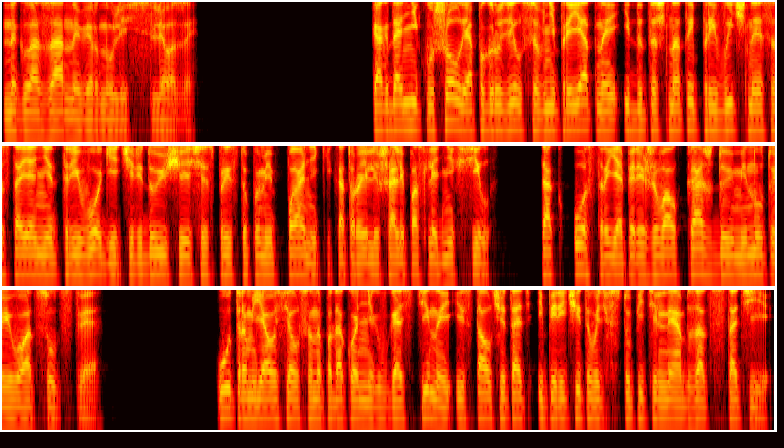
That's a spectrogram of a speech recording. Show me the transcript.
На глаза навернулись слезы. Когда Ник ушел, я погрузился в неприятное и до тошноты привычное состояние тревоги, чередующееся с приступами паники, которые лишали последних сил. Так остро я переживал каждую минуту его отсутствия. Утром я уселся на подоконник в гостиной и стал читать и перечитывать вступительный абзац статьи.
